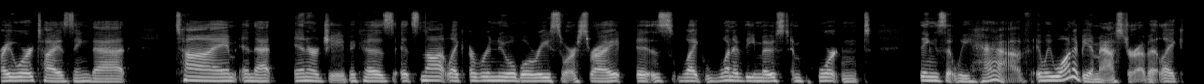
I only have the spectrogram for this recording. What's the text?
prioritizing that time and that energy because it's not like a renewable resource, right? It is like one of the most important things that we have and we want to be a master of it. Like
